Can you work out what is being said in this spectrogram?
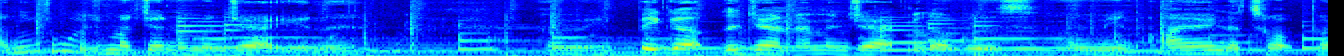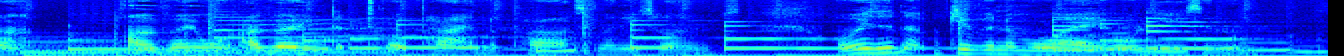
I need to watch my Gentleman Jack, you know. I mean, big up the Gentleman Jack lovers. I mean, I own a top hat. I've owned, I've owned a top hat in the past many times. I always end up giving them away or losing them.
